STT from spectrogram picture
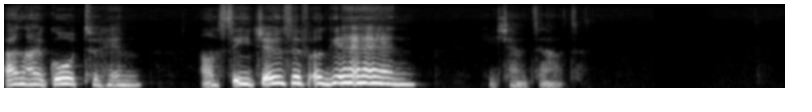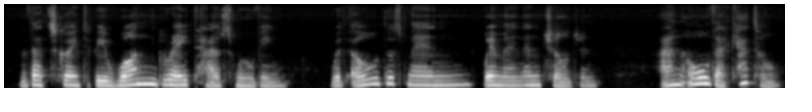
and I go to him. I'll see Joseph again, he shouts out. That's going to be one great house moving, with those men, women and children, and all their cattle.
